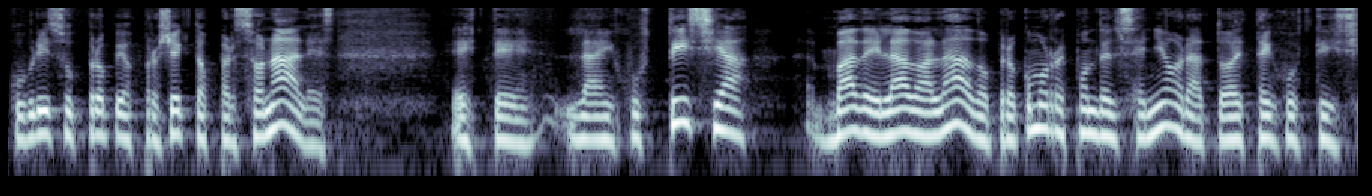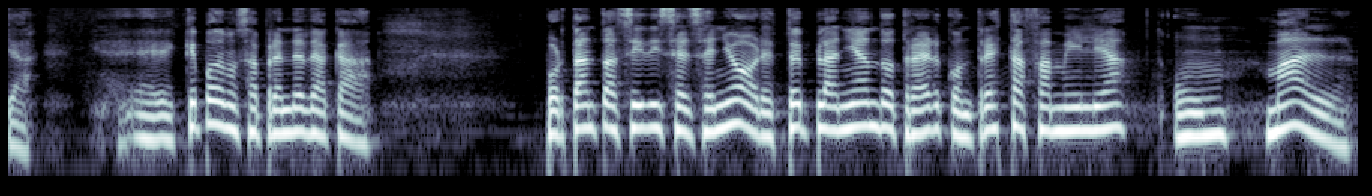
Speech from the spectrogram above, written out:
cubrir sus propios proyectos personales. Este, la injusticia va de lado a lado, pero ¿cómo responde el Señor a toda esta injusticia? Eh, ¿Qué podemos aprender de acá? Por tanto, así dice el Señor, estoy planeando traer contra esta familia un mal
